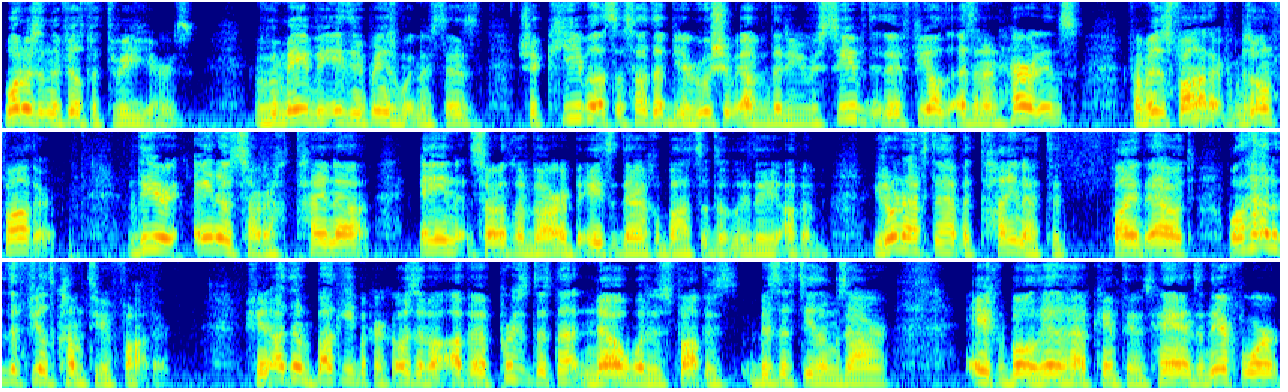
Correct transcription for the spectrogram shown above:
one who's in the field for three years, who may be Eidim brings witnesses, Shekibel Asasada Yerusha that he received the field as an inheritance from his father, from his own father. There, Eino Sarach Taina, You don't have to have a Taina to find out, well, how did the field come to your father? A person does not know what his father's business dealings are, the other it came to his hands, and therefore,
